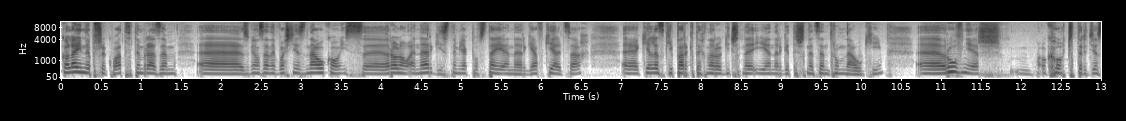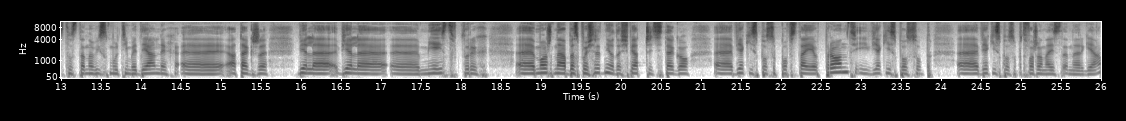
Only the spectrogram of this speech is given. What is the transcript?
Kolejny przykład, tym razem e, związany właśnie z nauką i z e, rolą energii, z tym jak powstaje energia w Kielcach. E, Kielecki Park Technologiczny i Energetyczne Centrum Nauki. E, również mm, około 40 stanowisk multimedialnych, e, a także wiele, wiele e, miejsc, w których e, można bezpośrednio doświadczyć tego, e, w jaki sposób powstaje prąd i w jaki sposób, e, w jaki sposób tworzona jest energia.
